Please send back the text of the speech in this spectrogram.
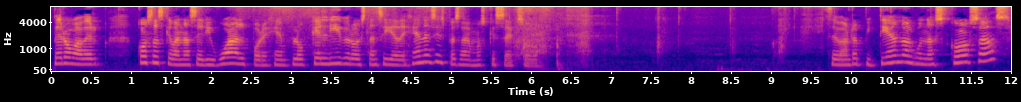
pero va a haber cosas que van a ser igual. Por ejemplo, ¿qué libro está en silla de Génesis? Pues sabemos que es Éxodo. Se van repitiendo algunas cosas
